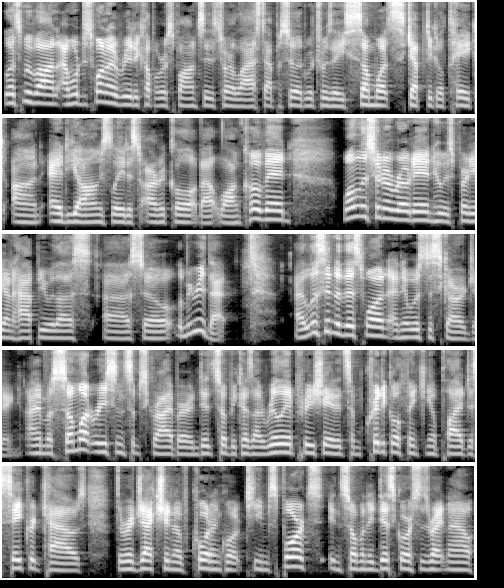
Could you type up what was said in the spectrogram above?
Let's move on. I will just want to read a couple responses to our last episode, which was a somewhat skeptical take on Ed Yong's latest article about long COVID. One listener wrote in who was pretty unhappy with us. Uh, so let me read that. I listened to this one and it was discouraging. I am a somewhat recent subscriber and did so because I really appreciated some critical thinking applied to sacred cows, the rejection of quote unquote team sports in so many discourses right now,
